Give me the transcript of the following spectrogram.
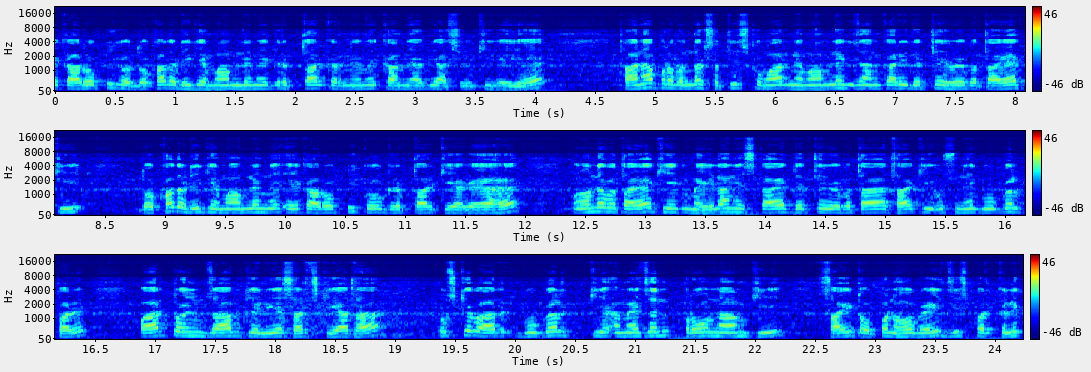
एक आरोपी को धोखाधड़ी के मामले में गिरफ़्तार करने में कामयाबी हासिल की गई है। थाना प्रबंधक सतीश कुमार ने मामले की जानकारी देते हुए बताया कि धोखाधड़ी के मामले में एक आरोपी को गिरफ़्तार किया गया है। उन्होंने बताया कि एक महिला ने शिकायत देते हुए बताया था कि उसने गूगल पर पार्ट टाइम जॉब के लिए सर्च किया था। उसके बाद गूगल की अमेजन प्रो नाम की साइट ओपन हो गई, जिस पर क्लिक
